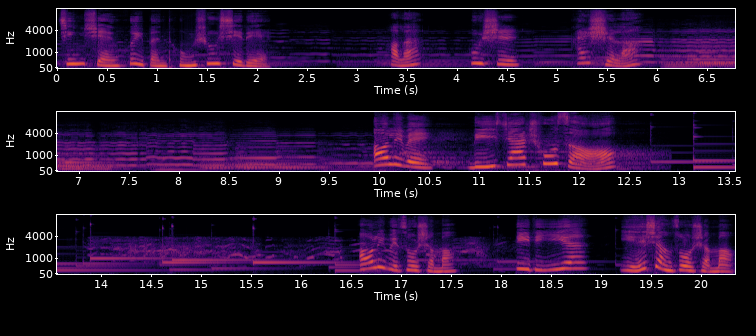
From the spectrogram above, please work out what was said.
精选绘本童书系列》。好了，故事。开始了，奥利维离家出走。奥利维做什么？弟弟伊恩也想做什么？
